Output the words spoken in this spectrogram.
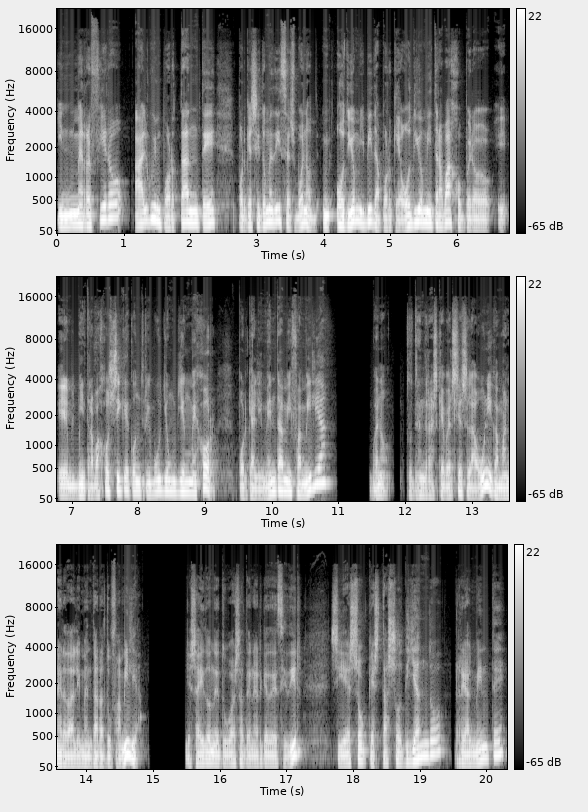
y me refiero a algo importante, porque si tú me dices, bueno, odio mi vida porque odio mi trabajo, pero eh, eh, mi trabajo sí que contribuye a un bien mejor porque alimenta a mi familia, bueno, tú tendrás que ver si es la única manera de alimentar a tu familia. Y es ahí donde tú vas a tener que decidir si eso que estás odiando realmente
